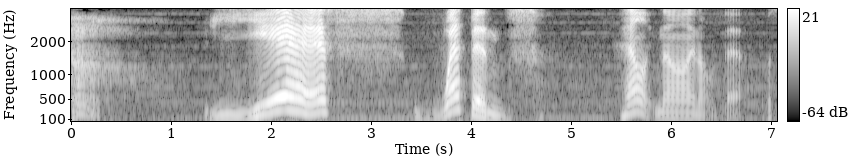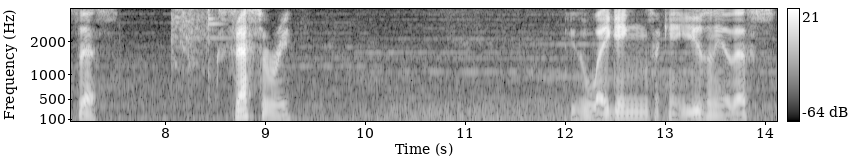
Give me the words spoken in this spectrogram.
yes! Weapons! Hell, no, I don't want that. What's this? Accessory. These leggings, I can't use any of this.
